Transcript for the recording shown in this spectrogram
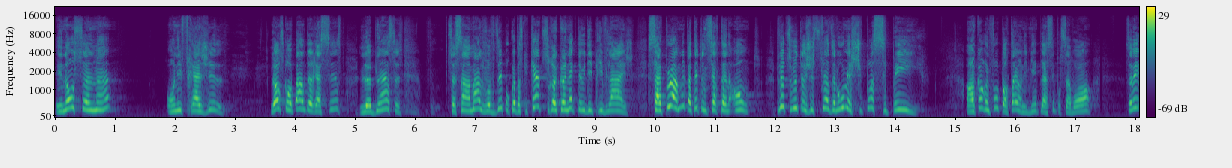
Et non seulement on est fragile. Lorsqu'on parle de racisme, le blanc se, sent mal. Je vais vous dire pourquoi. Parce que quand tu reconnais que tu as eu des privilèges, ça peut amener peut-être une certaine honte. Puis là, tu veux te justifier en disant Oui, mais je ne suis pas si pire. Encore une fois, au portail, on est bien placé pour savoir. Vous savez,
